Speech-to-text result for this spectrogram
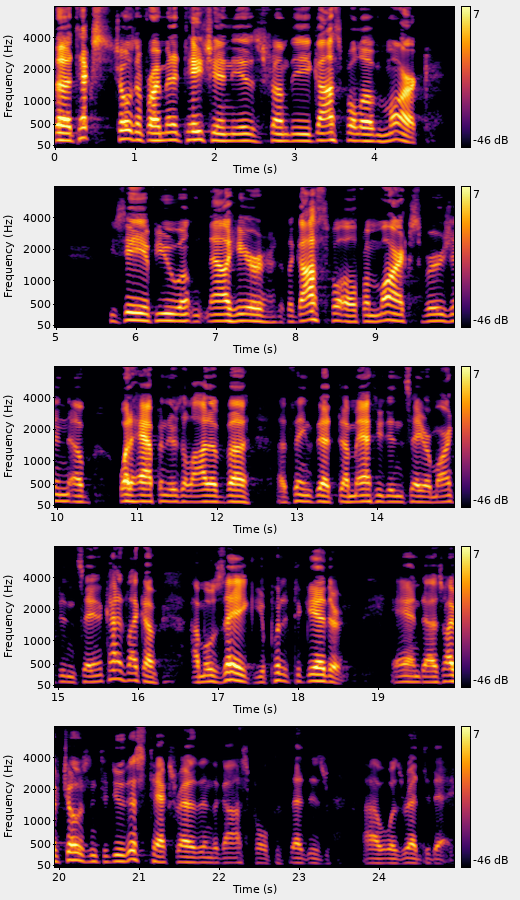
The text chosen for our meditation is from the Gospel of Mark. You see, if you now hear the Gospel from Mark's version of what happened, there's a lot of uh, uh, things that uh, Matthew didn't say or Mark didn't say. And it kind of like a, a mosaic, you put it together. And uh, so I've chosen to do this text rather than the Gospel that is, uh, was read today.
